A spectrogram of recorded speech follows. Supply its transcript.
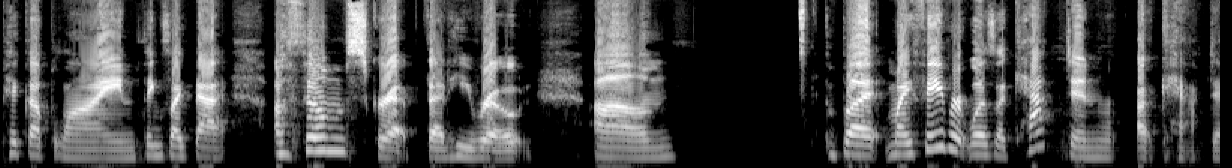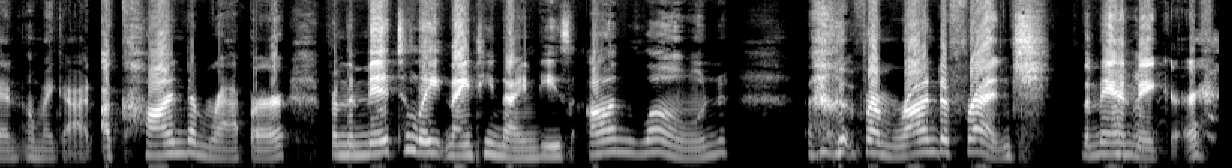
pickup line, things like that. A film script that he wrote. Um but my favorite was a captain a captain oh my god a condom wrapper from the mid to late 1990s on loan from rhonda french the man maker.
